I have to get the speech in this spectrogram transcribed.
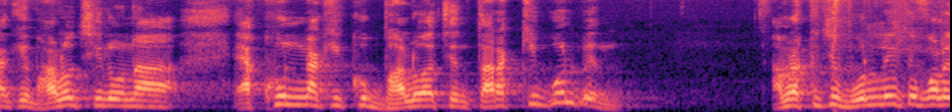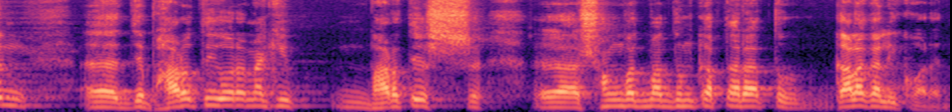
নাকি ভালো ছিল না, এখন নাকি খুব ভালো আছেন, তারা কি বলবেন? আমরা কিছু বললেই তো বলেন যে ভারতীয়রা নাকি, ভারতীয় সংবাদ মাধ্যমকে আপনারা তো গালাগালি করেন।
